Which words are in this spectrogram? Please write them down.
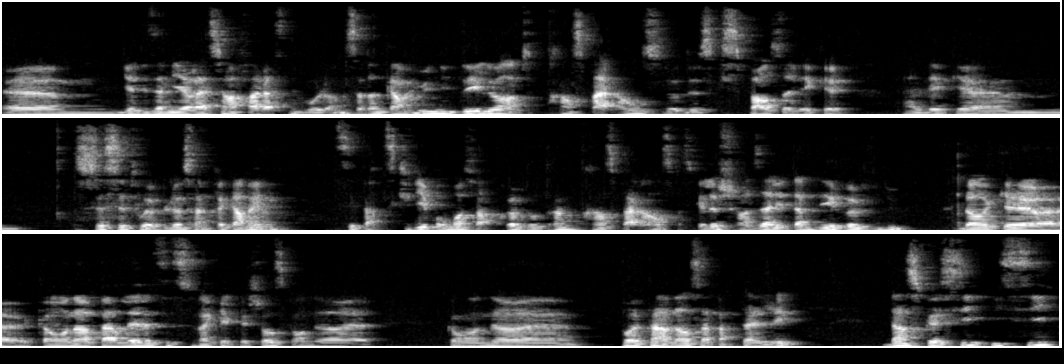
il y a des améliorations à faire à ce niveau-là, mais ça donne quand même une idée là, en toute transparence là, de ce qui se passe avec, euh, avec euh, ce site web-là. Ça me fait quand même, c'est particulier pour moi de faire preuve d'autant de transparence parce que là, je suis rendu à l'étape des revenus. Donc, euh, quand on en parlait, c'est souvent quelque chose qu'on a qu'on a pas tendance à partager. Dans ce cas-ci, ici,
